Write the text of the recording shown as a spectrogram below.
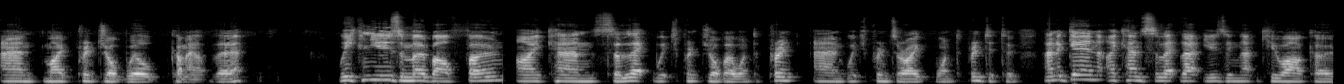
and my print job will come out there. We can use a mobile phone. I can select which print job I want to print and which printer I want to print it to. And again, I can select that using that QR code.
